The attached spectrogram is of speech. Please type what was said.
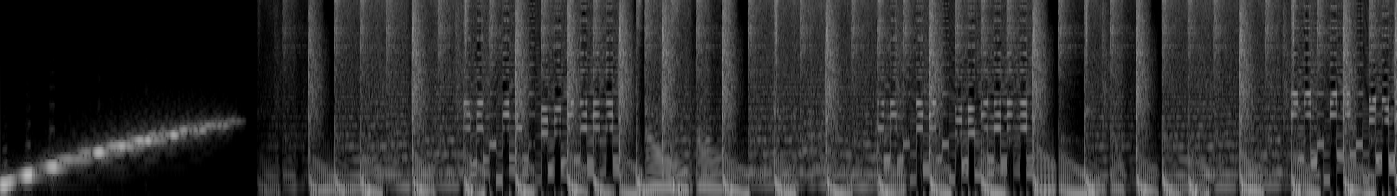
Hey gang,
